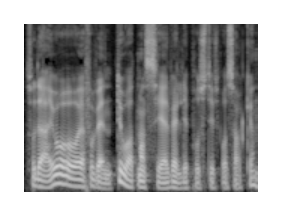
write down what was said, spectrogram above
Så det er jo Jeg forventer jo at man ser veldig positivt på saken.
